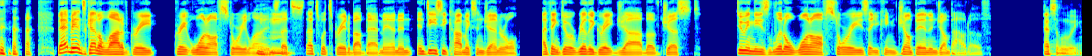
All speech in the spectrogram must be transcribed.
batman's got a lot of great great one-off storylines Mhm. that's that's what's great about batman and and dc comics in general i think do a really great job of just doing these little one-off stories that you can jump in and jump out of Absolutely.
